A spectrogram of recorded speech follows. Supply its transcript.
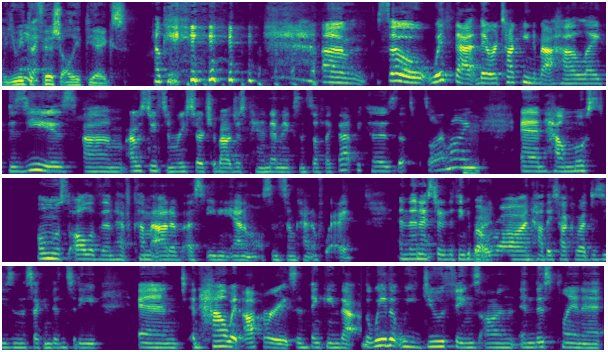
Well, you anyway. eat the fish. I'll eat the eggs. Okay. um, so with that, they were talking about how like disease. Um, I was doing some research about just pandemics and stuff like that because that's what's on our mind, mm. and how most almost all of them have come out of us eating animals in some kind of way. And then I started to think about right. Ra and how they talk about disease in the second density and and how it operates and thinking that the way that we do things on in this planet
